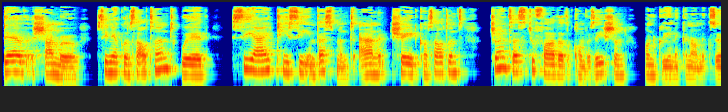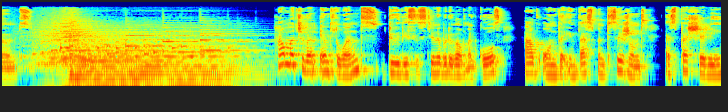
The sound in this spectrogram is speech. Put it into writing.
Dev Shamro, Senior Consultant with CITC Investment and Trade Consultant joins us to further the conversation on green economic zones. How much of an influence do the Sustainable Development Goals have on the investment decisions, especially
